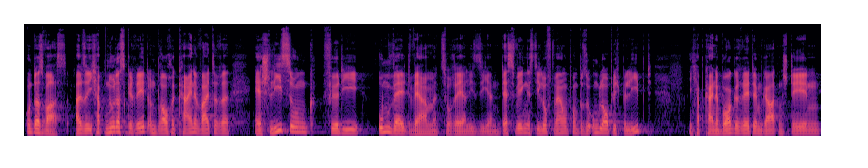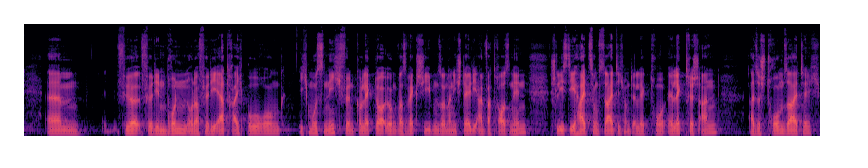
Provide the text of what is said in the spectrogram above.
und das war's. Also ich habe nur das Gerät und brauche keine weitere Erschließung für die Umweltwärme zu realisieren. Deswegen ist die Luftwärmepumpe so unglaublich beliebt. Ich habe keine Bohrgeräte im Garten stehen ähm, für, für den Brunnen oder für die Erdreichbohrung. Ich muss nicht für einen Kollektor irgendwas wegschieben, sondern ich stelle die einfach draußen hin, schließe die heizungsseitig und elektro, elektrisch an, also stromseitig.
